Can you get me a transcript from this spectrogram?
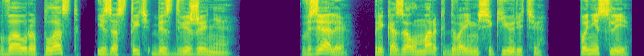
в ауропласт и застыть без движения. «Взяли», — приказал Марк двоим секьюрити. «Понесли».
